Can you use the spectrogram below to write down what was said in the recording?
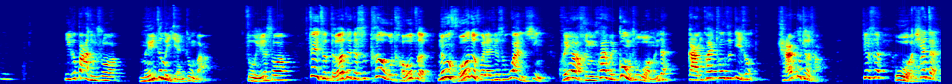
嗯，一个霸头说：“没这么严重吧？”祖爷说：“这次得罪的是特务头子，能活着回来就是万幸。奎儿很快会供出我们的，赶快通知弟兄，全部跳场。就是我现在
